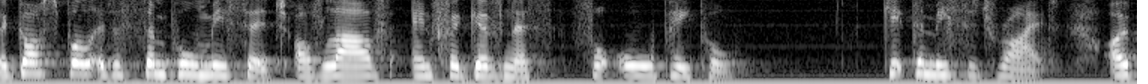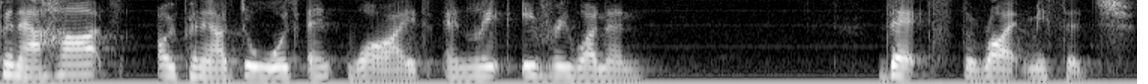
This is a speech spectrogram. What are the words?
the gospel is a simple message of love and forgiveness for all people. Get the message right. Open our hearts, open our doors and wide, and let everyone in. That's the right message.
